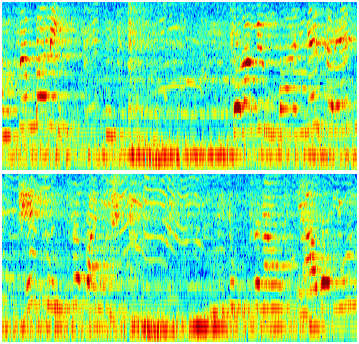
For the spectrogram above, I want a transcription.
आमचं पाणी. चला मी मान्य करेन हे तुमचं पाणी नाही तुमचं नाव यावर येऊन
